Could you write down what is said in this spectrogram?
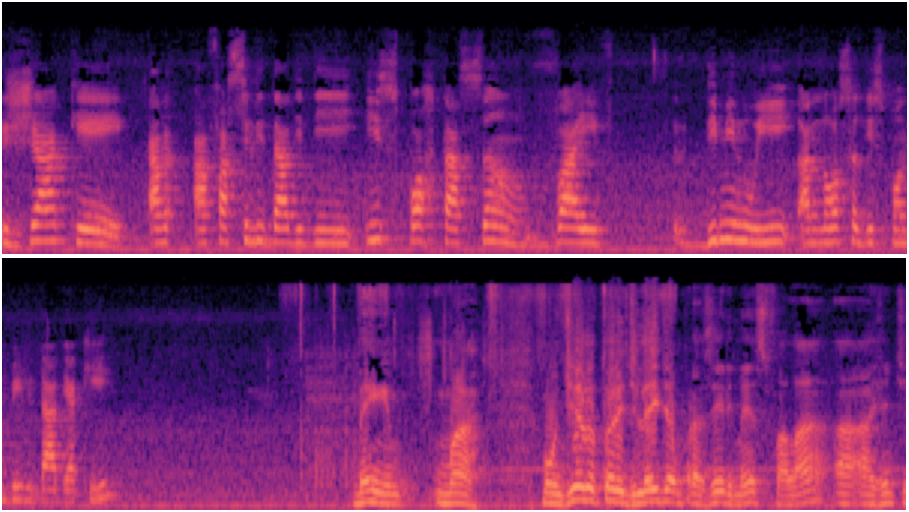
já que a, a facilidade de exportação vai diminuir a nossa disponibilidade aqui? Bem, uma bom dia, doutora Edileide, é um prazer imenso falar. A, a gente,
